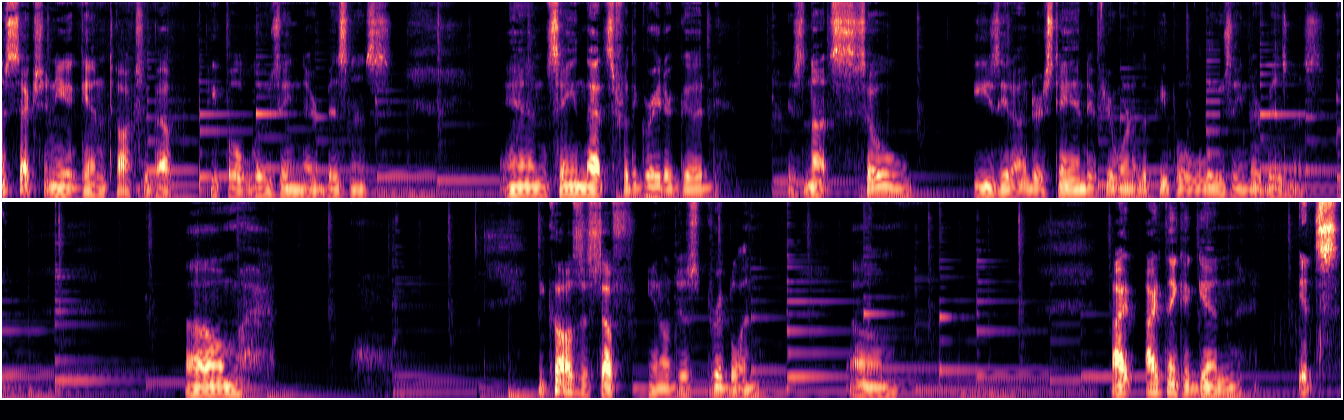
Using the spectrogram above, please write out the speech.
This section, he again talks about people losing their business and saying that's for the greater good is not so easy to understand if you're one of the people losing their business. Um, he calls this stuff, you know, just dribbling. Um, I I think again, it's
